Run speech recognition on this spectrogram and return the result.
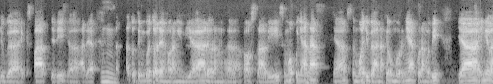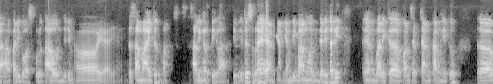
juga expat. Jadi eh, ada Hmm. satu tim gue tuh ada yang orang India, ada orang eh, apa Australia, semua punya anak ya, semua juga anaknya umurnya kurang lebih ya inilah apa di bawah 10 tahun. Jadi Oh iya iya. sesama itu saling ngerti lah. Itu, itu sebenarnya yang, yang yang dibangun. Jadi tadi yang balik ke konsep cangkang itu eh,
